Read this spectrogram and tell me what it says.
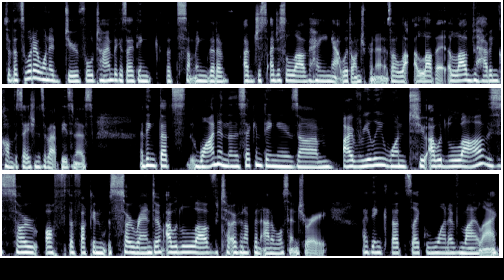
So that's what I want to do full time because I think that's something that I've I've just I just love hanging out with entrepreneurs. I, lo- I love it. I love having conversations about business. I think that's one. And then the second thing is, um, I really want to, I would love, this is so off the fucking, so random. I would love to open up an animal sanctuary. I think that's like one of my like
